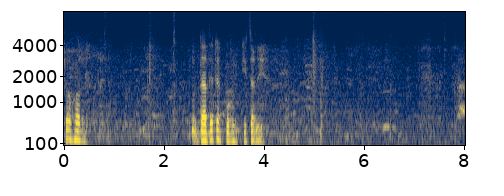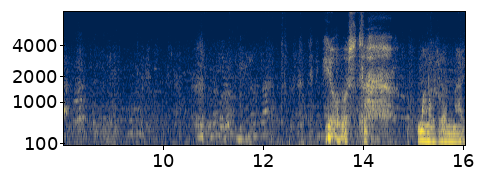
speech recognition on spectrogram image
শহরে। দাদিটা কই কি জানি। কি অবস্থা? মানুষজন নাই।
